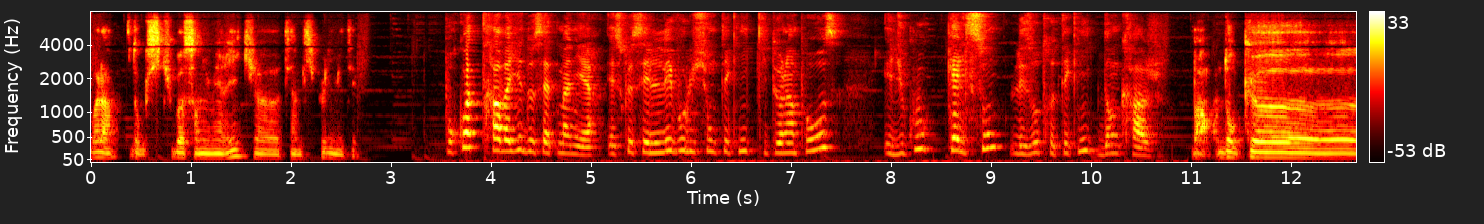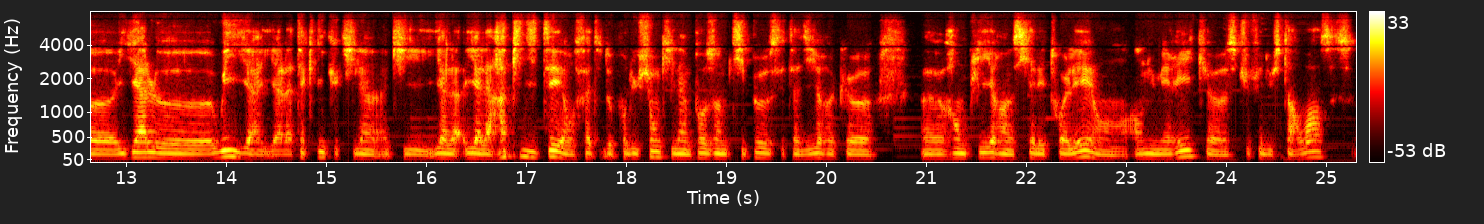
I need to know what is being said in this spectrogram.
Voilà, donc si tu bosses en numérique, euh, tu es un petit peu limité. Pourquoi travailler de cette manière? Est-ce que c'est l'évolution technique qui te l'impose? Et du coup, quelles sont les autres techniques d'ancrage? Bon, donc euh, il y a le, oui, il y a, y a, la technique qui, qui, il y, a la, y a la rapidité en fait de production qui l'impose un petit peu, c'est-à-dire que euh, remplir un ciel étoilé en, en numérique, euh, si tu fais du Star Wars, ça,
